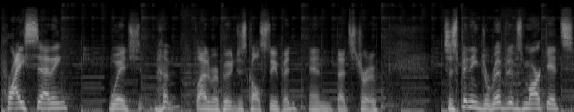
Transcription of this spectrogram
price setting, which Vladimir Putin just calls stupid, and that's true. Suspending derivatives markets,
